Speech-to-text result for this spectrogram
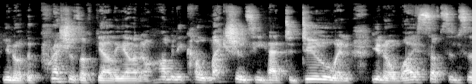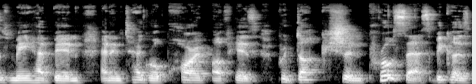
you know the pressures of Galliano, how many collections he had to do, and you know why substances may have been an integral part of his production process because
